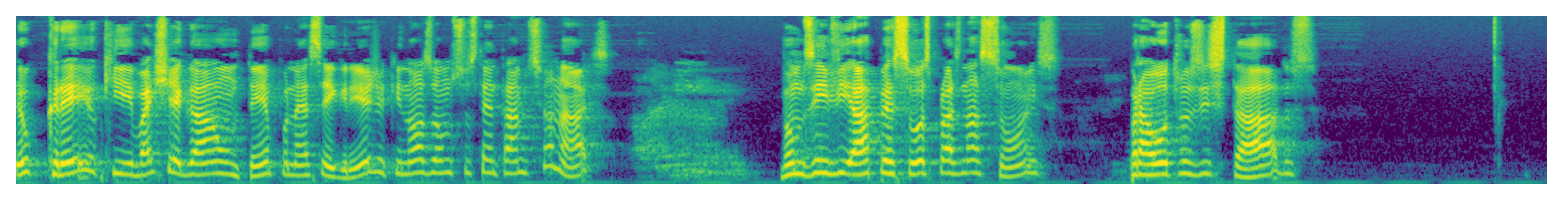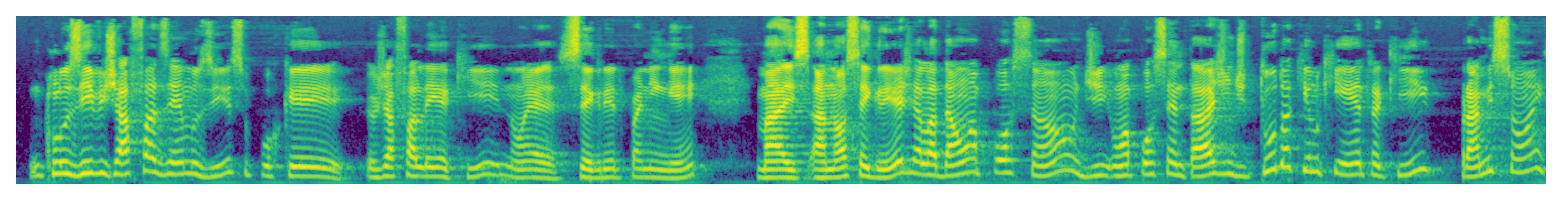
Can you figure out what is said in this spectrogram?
eu creio que vai chegar um tempo nessa igreja que nós vamos sustentar missionários. Vamos enviar pessoas para as nações, para outros estados. Inclusive, já fazemos isso, porque eu já falei aqui, não é segredo para ninguém, mas a nossa igreja ela dá uma porção, de uma porcentagem de tudo aquilo que entra aqui para missões.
